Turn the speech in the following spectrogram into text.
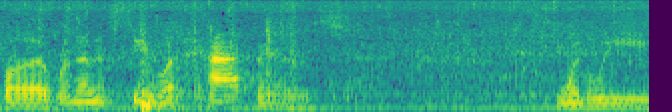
but we're gonna see what happens when we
